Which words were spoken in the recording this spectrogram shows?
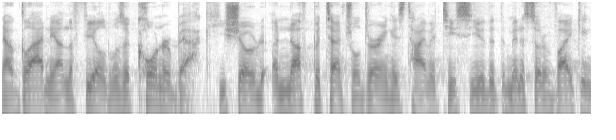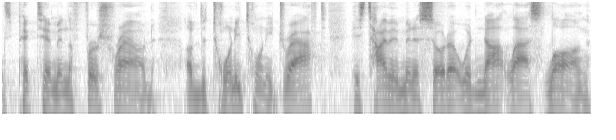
Now, Gladney on the field was a cornerback. He showed enough potential during his time at TCU that the Minnesota Vikings picked him in the first round of the 2020 draft. His time in Minnesota would not last long.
